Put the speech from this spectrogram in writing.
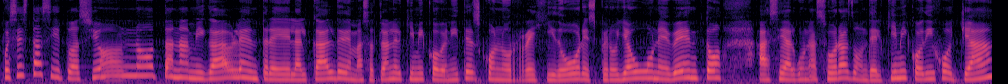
pues esta situación no tan amigable entre el alcalde de Mazatlán, el químico Benítez, con los regidores, pero ya hubo un evento hace algunas horas donde el químico dijo ya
